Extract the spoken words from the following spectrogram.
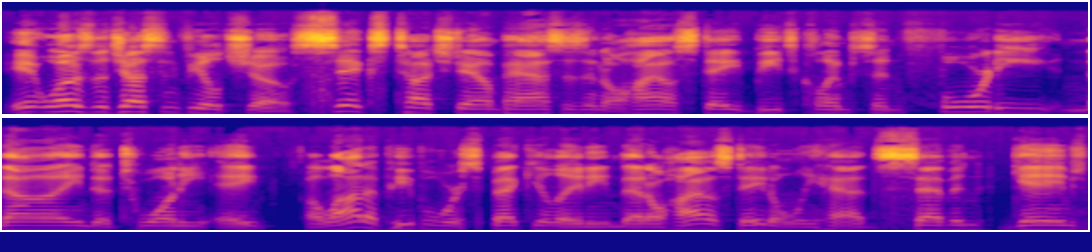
It was the Justin Fields show. Six touchdown passes and Ohio State beats Clemson 49 to 28. A lot of people were speculating that Ohio State only had seven games.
